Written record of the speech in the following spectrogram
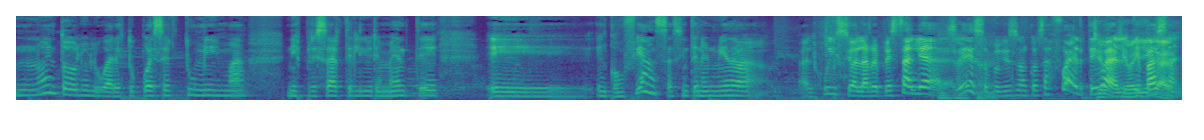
no en todos los lugares. Tú puedes ser tú misma ni expresarte libremente eh, en confianza, sin tener miedo a, al juicio, a la represalia de eso, porque son cosas fuertes igual, que, pasan,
